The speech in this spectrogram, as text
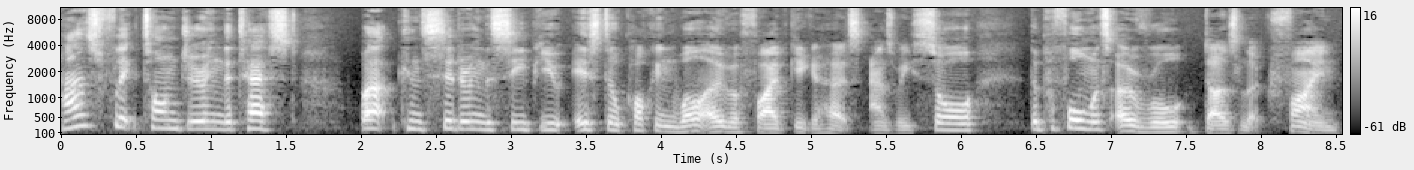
has flicked on during the test, but considering the CPU is still clocking well over 5 GHz as we saw, the performance overall does look fine.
